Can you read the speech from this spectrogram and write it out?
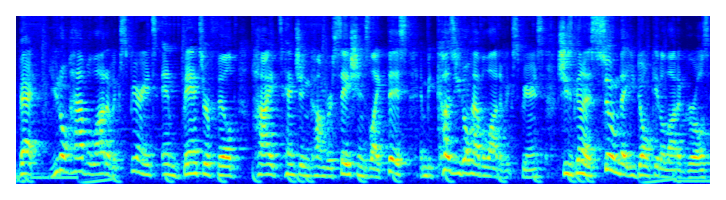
that you don't have a lot of experience in banter filled, high tension conversations like this. And because you don't have a lot of experience, she's gonna assume that you don't get a lot of girls.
